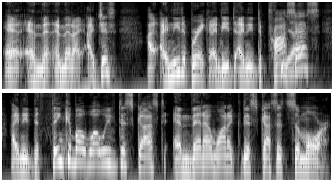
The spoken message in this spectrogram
and, and then and then I, I just I, I, need a break. I need I need to process. Yeah. I need to think about what we've discussed, and then I want to discuss it some more.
